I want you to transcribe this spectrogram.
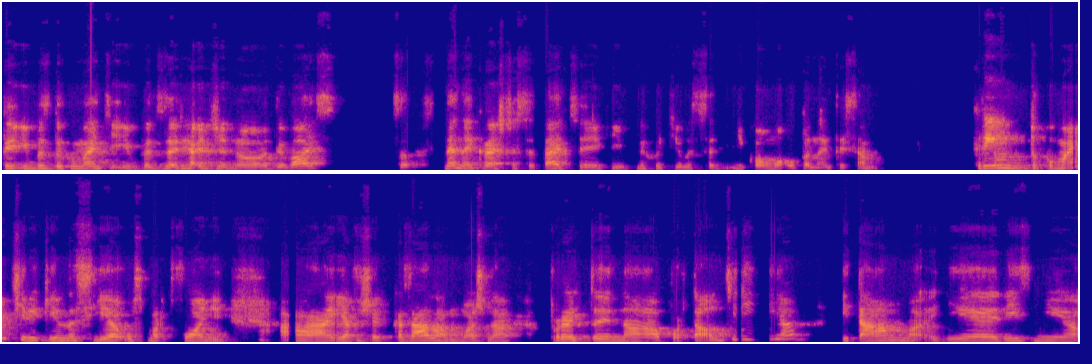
ти і без документів, і без зарядженого девайсу, це не найкраща ситуація, якій б не хотілося нікому опинитися. Крім документів, які в нас є у смартфоні, а, я вже казала, можна пройти на портал Дія, і там є різні е,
